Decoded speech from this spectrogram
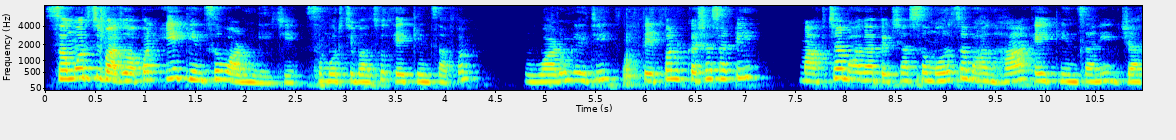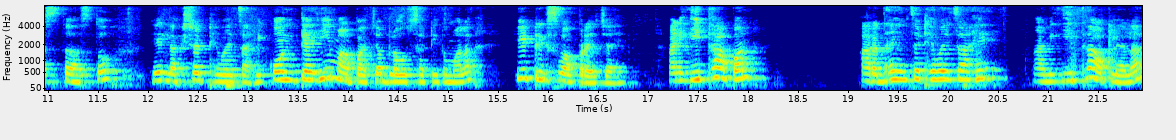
समोरची बाजू आपण एक इंच वाढून घ्यायची. समोरची बाजू एक इंच आपण वाढून घ्यायची. ते पण कशासाठी? मागच्या भागापेक्षा समोरचा भाग हा एक इंचानी जास्त असतो हे लक्षात ठेवायचं आहे. कोणत्याही मापाच्या ब्लाऊजसाठी तुम्हाला ही ट्रिक्स वापरायची आहे आणि इथं आपण अर्धा इंच ठेवायचं आहे आणि इथं आपल्याला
